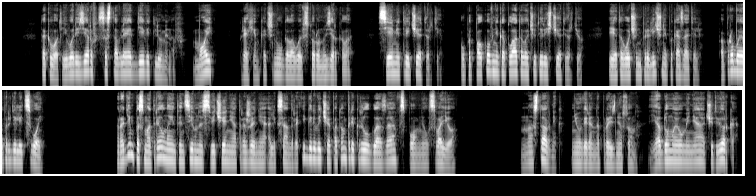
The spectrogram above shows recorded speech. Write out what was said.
Так вот, его резерв составляет 9 люминов. Мой... Пряхин качнул головой в сторону зеркала. Семь и три четверти. У подполковника Платова четыре с четвертью. И это очень приличный показатель. Попробуй определить свой. Радим посмотрел на интенсивность свечения отражения Александра Игоревича, потом прикрыл глаза, вспомнил свое. «Наставник», – неуверенно произнес он, – «я думаю, у меня четверка».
